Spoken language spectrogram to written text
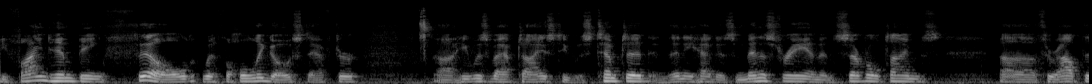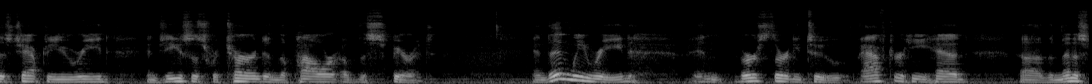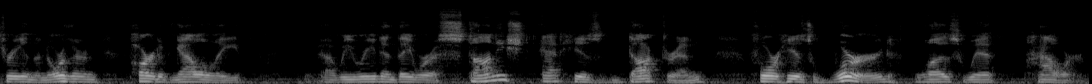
we find him being filled with the Holy Ghost after uh, he was baptized. He was tempted, and then he had his ministry. And then several times uh, throughout this chapter, you read, and Jesus returned in the power of the Spirit. And then we read in verse 32 after he had uh, the ministry in the northern part of Galilee, uh, we read, and they were astonished at his doctrine, for his word was with power.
